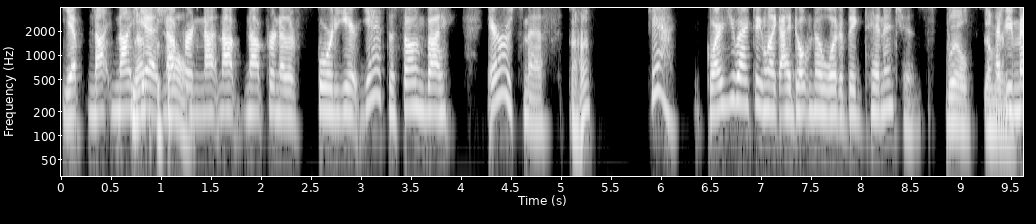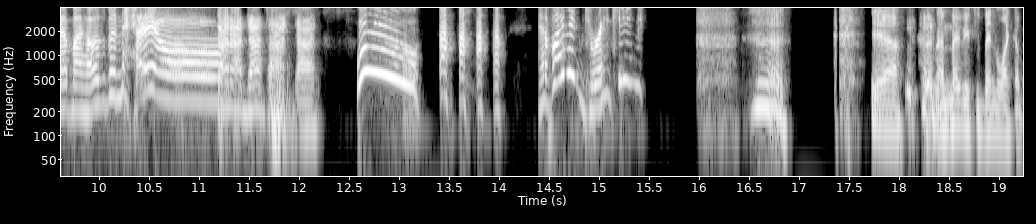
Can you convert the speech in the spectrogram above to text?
Yep. Not not That's yet. Not for not not not for another 40 years. Yeah, it's a song by Aerosmith. Uh-huh. Yeah. Why are you acting like I don't know what a big 10 inch is? Well, I mean, Have you met my husband? Hey da, da, da, da. Woo! Have I been drinking? Yeah. Maybe if you've been to like a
